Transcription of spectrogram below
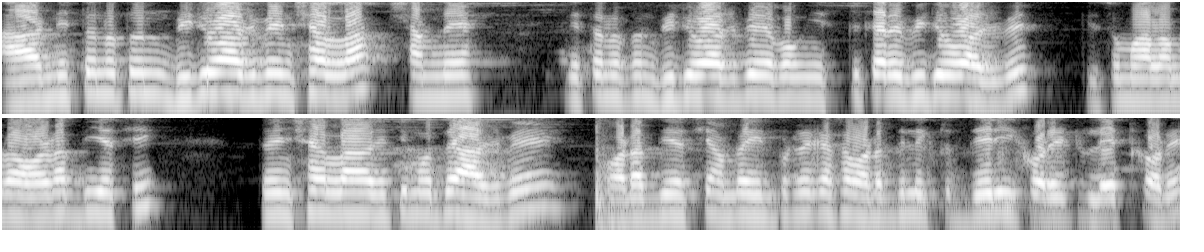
আর নিত্য নতুন ভিডিও আসবে ইনশাল্লাহ সামনে নিত্য নতুন ভিডিও আসবে এবং স্পিকারের ভিডিও আসবে। কিছু মাল আমরা অর্ডার দিয়েছি। তো ইনশাল্লাহ ইতিমধ্যে আসবে। অর্ডার দিয়েছি। আমরা ইনপুটের কাছে অর্ডার দিলে একটু দেরি করে, একটু লেট করে।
